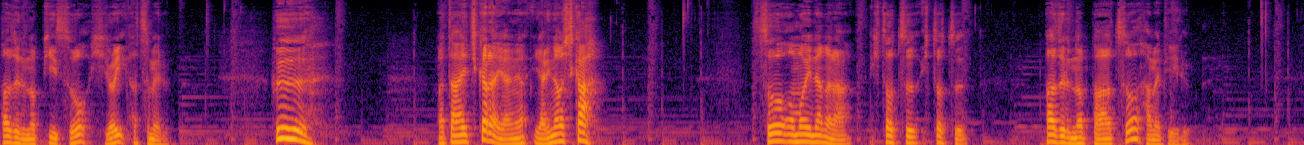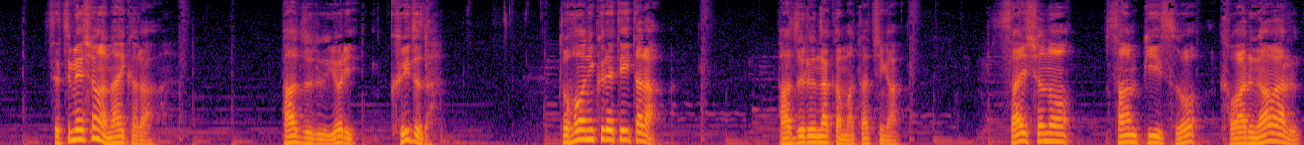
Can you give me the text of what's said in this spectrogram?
パズルのピースを拾い集める。ふう、また一からやり直しか。そう思いながら一つ一つパズルのパーツをはめている。説明書がないから、パズルよりクイズだ。途方に暮れていたら、パズル仲間たちが最初の3ピースを変わる変わる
